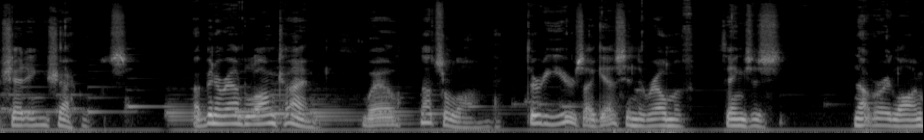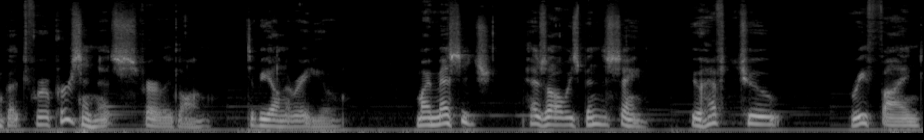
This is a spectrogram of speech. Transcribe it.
Shedding Shackles. I've been around a long time. Well, not so long. 30 years, I guess, in the realm of things is not very long, but for a person, that's fairly long to be on the radio. My message has always been the same. You have to refine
